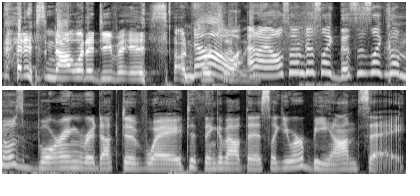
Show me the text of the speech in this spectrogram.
That is not what a diva is, no, and I also am just like, this is like the most boring, reductive way to think about this. Like, you were Beyonce.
